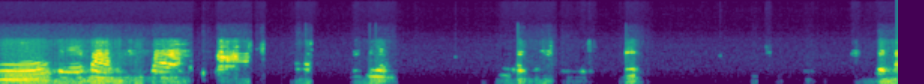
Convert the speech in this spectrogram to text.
อ๋อโอเคฝากฝากนักเรียนเกิดไป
